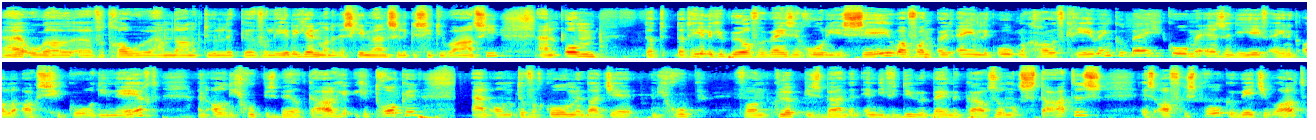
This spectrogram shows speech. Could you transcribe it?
Ook al eh, vertrouwen we hem daar natuurlijk volledig in, maar dat is geen wenselijke situatie. En om dat, dat hele gebeuren van Wijze Rode JC, waarvan uiteindelijk ook nog Ralf Kreewinkel bijgekomen is, en die heeft eigenlijk alle acties gecoördineerd en al die groepjes bij elkaar ge- getrokken. En om te voorkomen dat je een groep van clubjes bent en individuen bij elkaar zonder status, is afgesproken, weet je wat,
